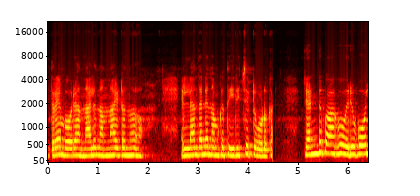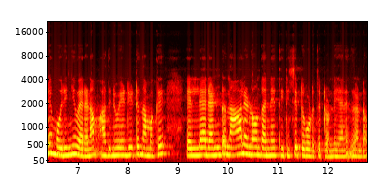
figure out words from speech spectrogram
ഇത്രയും പോരാ. എന്നാലും നന്നായിട്ടൊന്ന് എല്ലാം തന്നെ നമുക്ക് തിരിച്ചിട്ട് കൊടുക്കാം. രണ്ട് ഭാഗവും ഒരുപോലെ മൊരിഞ്ഞ് വരണം. അതിന് വേണ്ടിയിട്ട് നമുക്ക് എല്ലാ രണ്ട് നാലെണ്ണവും തന്നെ തിരിച്ചിട്ട് കൊടുത്തിട്ടുണ്ട് ഞാനിത് കണ്ടോ?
